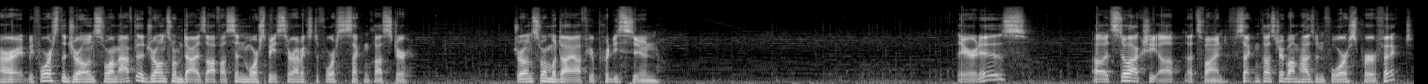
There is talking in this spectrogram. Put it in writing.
Alright, we force the drone swarm. After the drone swarm dies off, I'll send more space ceramics to force the second cluster. Drone swarm will die off here pretty soon. There it is. Oh, it's still actually up. That's fine. Second cluster bomb has been forced. Perfect.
